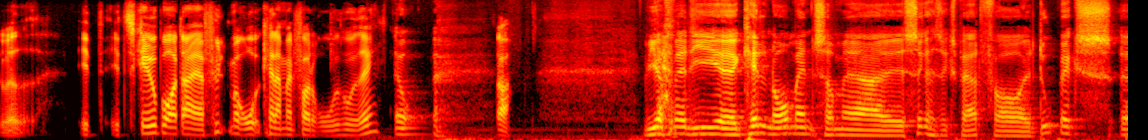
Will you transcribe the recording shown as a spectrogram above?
du ved, et, et skrivebord, der er fyldt med rod, kalder man for et rodehoved, ikke? Jo. Vi har fat i uh, Kjell Normand, som er uh, sikkerhedsekspert for uh, Dubex. Uh,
